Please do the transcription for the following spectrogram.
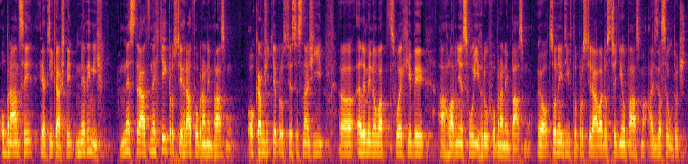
obránci, jak říkáš, ty nevymýšlí, nestrát, nechtějí prostě hrát v obraném pásmu. Okamžitě prostě se snaží eh, eliminovat svoje chyby a hlavně svoji hru v obraném pásmu. Jo, co nejdřív to prostě dává do středního pásma, až zase útočí.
